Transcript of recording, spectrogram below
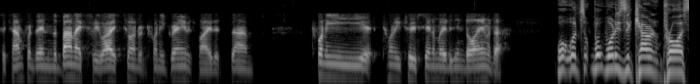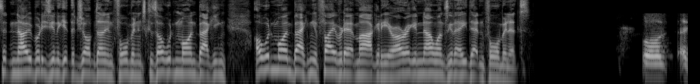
circumference. And the bun actually weighs 220 grams, mate. It's um, 20, 22 centimetres in diameter. What, what's what, what is the current price that nobody's going to get the job done in four minutes? Because I wouldn't mind backing, I wouldn't mind backing a favourite out market here. I reckon no one's going to eat that in four minutes. Well, uh,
